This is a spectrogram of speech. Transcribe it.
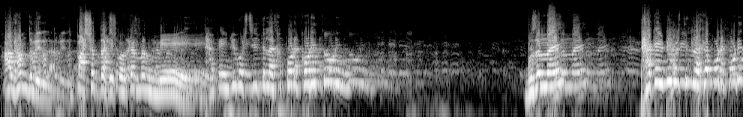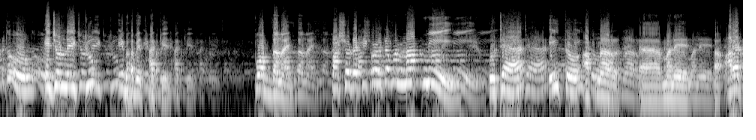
আলহামদুলিল্লাহ। পাশের দেখে কয়টা আমার মেয়ে। ঢাকা ইউনিভার্সিটিতে লেখাপড়া করে তো। বুঝেন নাই? ঢাকা ইউনিভার্সিটি লেখাপড়া করে তো। এই জন্য একটু এভাবে থাকে। পর্দা নাই। পাশে ওটা কি করে? ওটা আমার নাতনি। ওটা এই তো আপনার মানে আরেক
